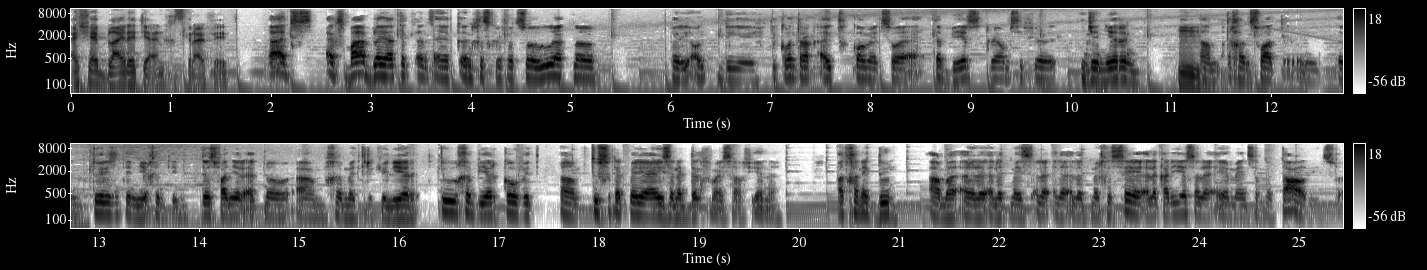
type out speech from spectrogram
is jy bly dat jy ingeskryf het? Ja, ek ek's baie bly dat ek in ek ingeskryf het. So hoe ek nou by die die die kontrak uitgekom het so 'n beurs kry om civil engineering hmm. um te gaan swat in, in 2019. Dis wanneer ek nou um gematrikuleer. Toe gebeur COVID. Um toe sit ek by die huis en ek dink vir myself, "Jene, wat gaan ek doen?" Um hulle hulle het my hulle, hulle het my gesê hulle kan nie eens hulle eie mense betaal nie so.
